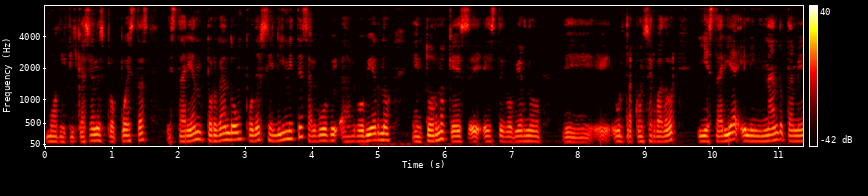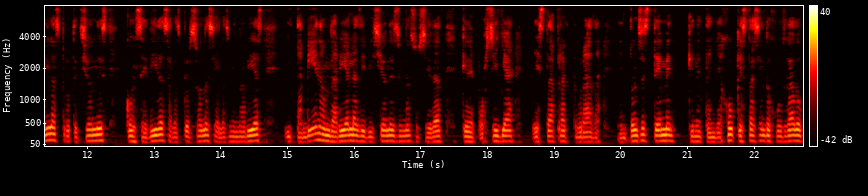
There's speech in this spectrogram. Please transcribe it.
modificaciones propuestas estarían otorgando un poder sin límites al, gobierno en turno, que es eh, este gobierno eh, ultraconservador y estaría eliminando también las protecciones concedidas a las personas y a las minorías y también ahondaría las divisiones de una sociedad que de por sí ya está fracturada. Entonces temen que Netanyahu, que está siendo juzgado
